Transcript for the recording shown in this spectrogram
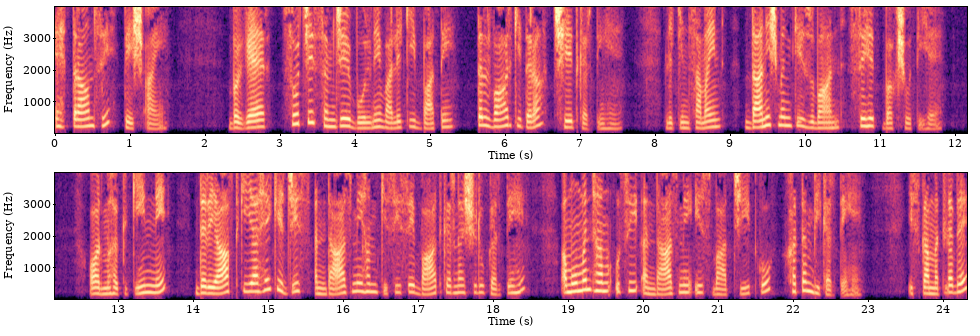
احترام سے پیش آئیں۔ بغیر سوچے سمجھے بولنے والے کی باتیں تلوار کی طرح چھید کرتی ہیں۔ لیکن سامعین دانش مند کی زبان صحت بخش ہوتی ہے۔ اور محققین نے دریافت کیا ہے کہ جس انداز میں ہم کسی سے بات کرنا شروع کرتے ہیں، عموماً ہم اسی انداز میں اس بات چیت کو ختم بھی کرتے ہیں۔ اس کا مطلب ہے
